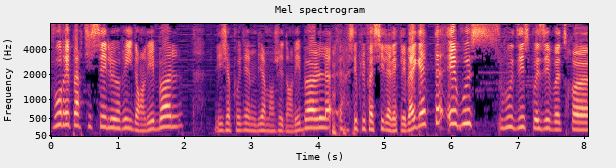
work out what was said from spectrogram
Vous répartissez le riz dans les bols. Les Japonais aiment bien manger dans les bols. C'est plus facile avec les baguettes. Et vous, vous disposez votre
